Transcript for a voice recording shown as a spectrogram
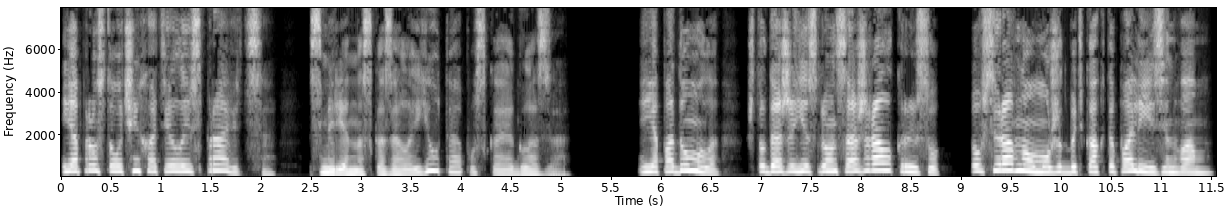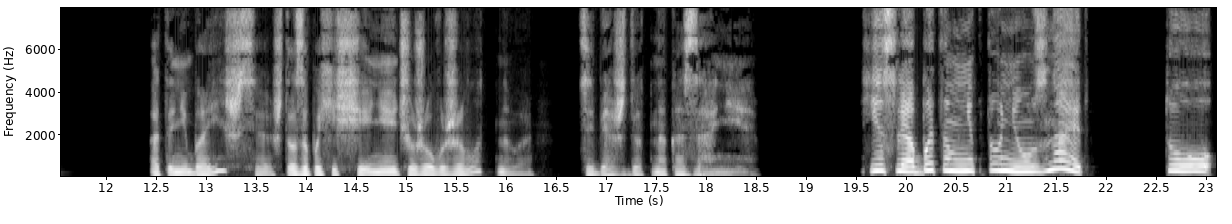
Я просто очень хотела исправиться, смиренно сказала Юта, опуская глаза. И я подумала, что даже если он сожрал крысу, то все равно может быть как-то полезен вам. А ты не боишься, что за похищение чужого животного тебя ждет наказание? Если об этом никто не узнает, то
